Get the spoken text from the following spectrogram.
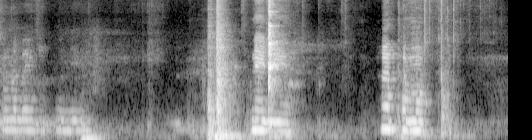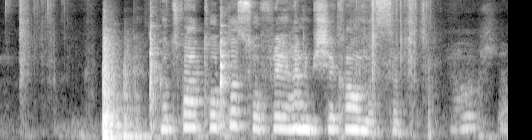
sonra ben gitmeliyim. Nereye? Ha tamam. Mutfağı topla sofraya hani bir şey kalmasın. Yok ya.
